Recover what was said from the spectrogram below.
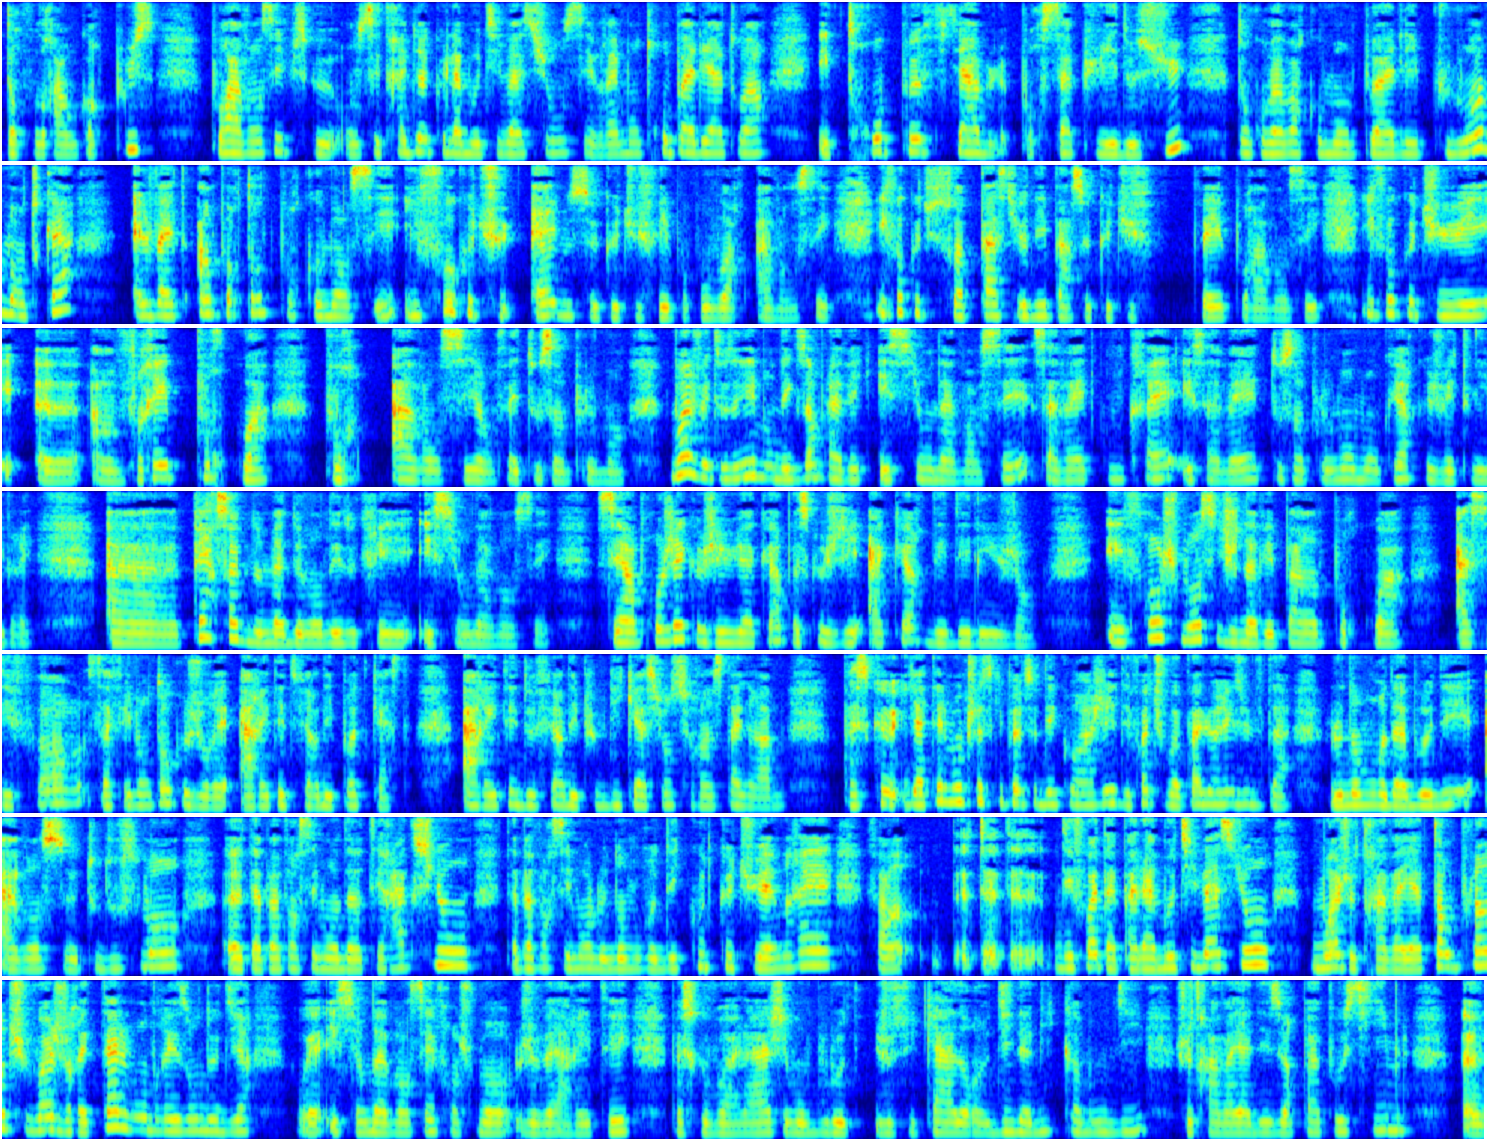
t'en faudra encore plus pour avancer, puisque on sait très bien que la motivation, c'est vraiment trop aléatoire et trop peu fiable pour s'appuyer dessus. Donc on va voir comment on peut aller plus loin, mais en tout cas, elle va être importante pour commencer. Il faut que tu aimes ce que tu fais pour pouvoir avancer. Il faut que tu sois passionné par ce que tu fais pour avancer. Il faut que tu aies euh, un vrai pourquoi pour avancer en fait tout simplement. Moi je vais te donner mon exemple avec et si on avançait, ça va être concret et ça va être tout simplement mon cœur que je vais te livrer. Euh, personne ne m'a demandé de créer et si on avançait. C'est un projet que j'ai eu à cœur parce que j'ai à cœur d'aider les gens. Et franchement si je n'avais pas un pourquoi assez fort, ça fait longtemps que j'aurais arrêté de faire des podcasts, arrêté de faire des publications sur Instagram, parce qu'il y a tellement de choses qui peuvent te décourager, des fois tu vois pas le résultat. Le nombre d'abonnés avance tout doucement, euh, t'as pas forcément d'interaction, t'as pas forcément le nombre d'écoutes que tu aimerais, enfin, des fois t'as pas la motivation. Moi je travaille à temps plein, tu vois, j'aurais tellement de raisons de dire, ouais, et si on avançait, franchement, je vais arrêter, parce que voilà, j'ai mon boulot, je suis cadre dynamique comme on dit, je travaille à des heures pas possibles. Euh,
